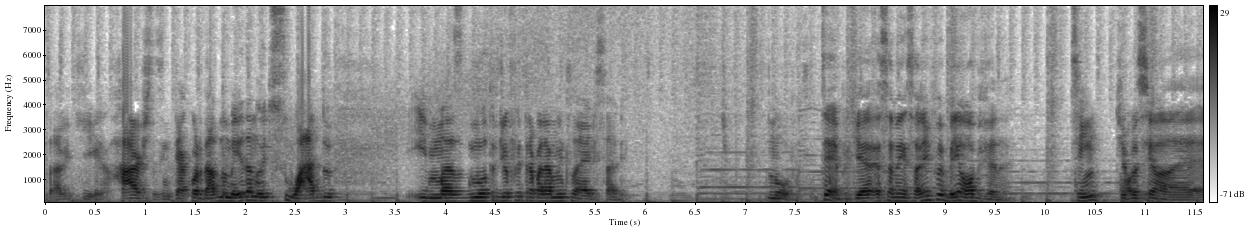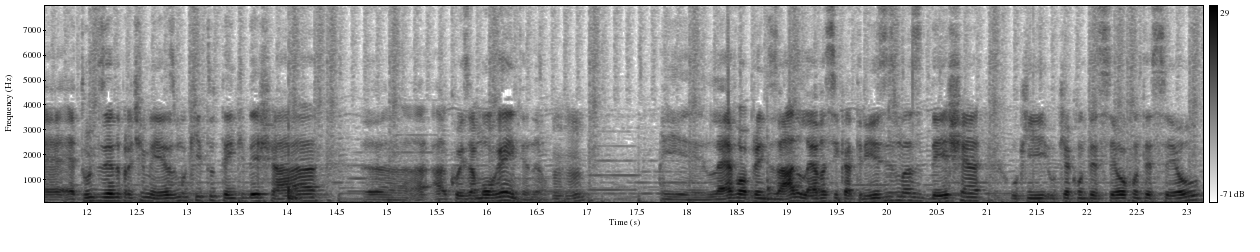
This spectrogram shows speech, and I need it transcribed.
sabe? Que harsh, assim, ter acordado no meio da noite suado. E, mas no outro dia eu fui trabalhar muito leve, sabe? Tipo, novo. Assim. É, porque essa mensagem foi bem óbvia, né? Sim. Tipo óbvio. assim, ó, é, é- é tu dizendo pra ti mesmo que tu tem que deixar ah, a, a coisa morrer, entendeu? Uhum. E leva o aprendizado, leva cicatrizes, mas deixa o que, o que aconteceu, aconteceu,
